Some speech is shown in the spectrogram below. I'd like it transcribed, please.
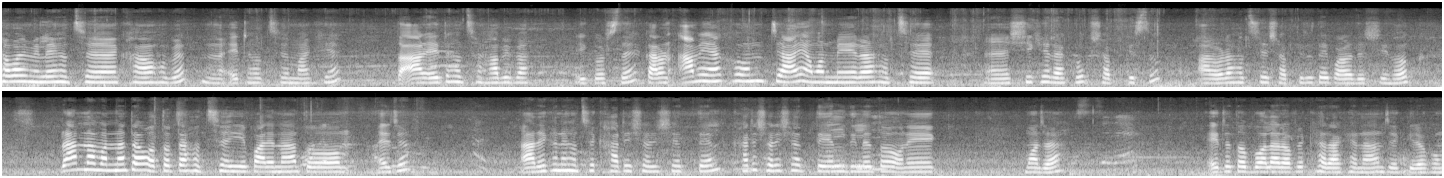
সবাই মিলে হচ্ছে খাওয়া হবে, এটা হচ্ছে মাখিয়ে। তো আর এটা হচ্ছে হাবিবা ই করছে, কারণ আমি এখন চাই আমার মেয়েরা হচ্ছে শিখে রাখুক সব কিছু আর ওরা হচ্ছে সব কিছুতেই পারদর্শী হোক। রান্না বান্নাটা অতটা হচ্ছে ইয়ে পারে না, তো এই যে, আর এখানে হচ্ছে খাঁটি সরিষার তেল। খাটি সরিষার তেল দিলে তো অনেক মজা। এটা তো বলার অপেক্ষা রাখে না যে কীরকম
